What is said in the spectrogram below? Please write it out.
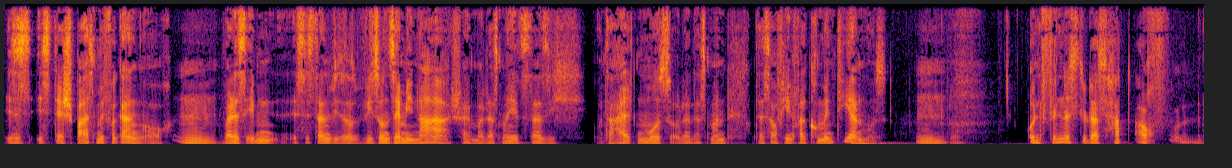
ist, ist der Spaß mir vergangen auch. Mhm. Weil es eben, es ist dann wie so, wie so ein Seminar scheinbar, dass man jetzt da sich unterhalten muss oder dass man das auf jeden Fall kommentieren muss. Mhm. Und findest du, das hat auch einen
